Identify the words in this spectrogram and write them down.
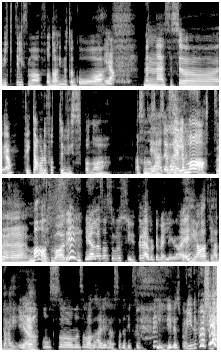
viktig liksom å få dagene til å gå. Ja. Men jeg syns jo Ja, fikk det, har du fått lyst på noe? Altså noen Ja, sånne det var- spesielle mat, uh, matvarer? ja, det er sånn Solo Super er jeg blitt veldig glad i. Ja, det er deilig. Ja, og så, men så var det her i høst at jeg fikk så veldig lyst på wienerpølse!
